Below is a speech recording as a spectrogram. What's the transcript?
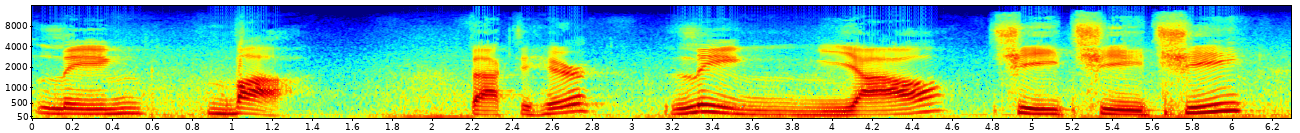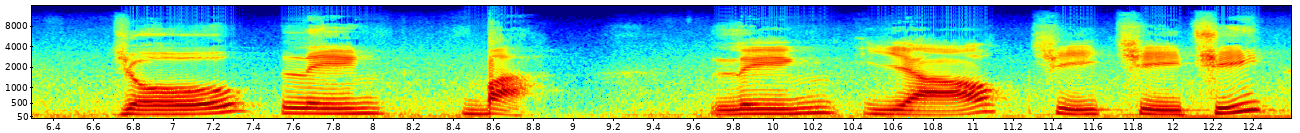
Ling Ba. Back to here. Ling Yao Qi Qi Qi. Jiu Ling Ba. Ling Yao Qi Qi Qi.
